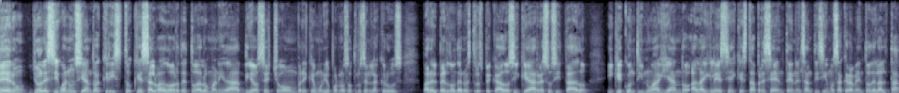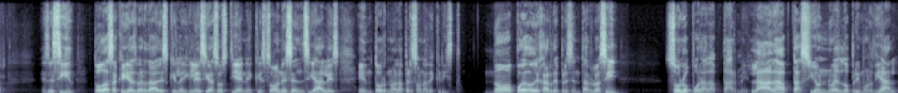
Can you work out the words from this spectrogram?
Pero yo les sigo anunciando a Cristo que es Salvador de toda la humanidad, Dios hecho hombre, que murió por nosotros en la cruz para el perdón de nuestros pecados y que ha resucitado y que continúa guiando a la iglesia y que está presente en el Santísimo Sacramento del altar. Es decir, todas aquellas verdades que la iglesia sostiene que son esenciales en torno a la persona de Cristo. No puedo dejar de presentarlo así solo por adaptarme. La adaptación no es lo primordial.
